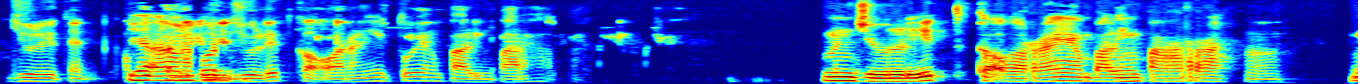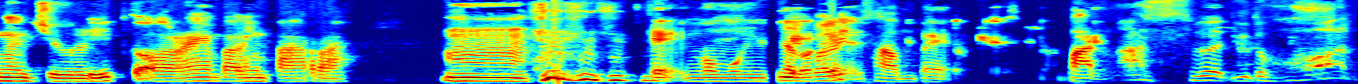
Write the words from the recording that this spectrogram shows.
julitan kamu ya ampun. menjulit ke orang itu yang paling parah apa menjulit ke orang yang paling parah huh? ngejulit ke orang yang paling parah hmm. kayak ngomongin ya, kayak sampai panas banget gitu hot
